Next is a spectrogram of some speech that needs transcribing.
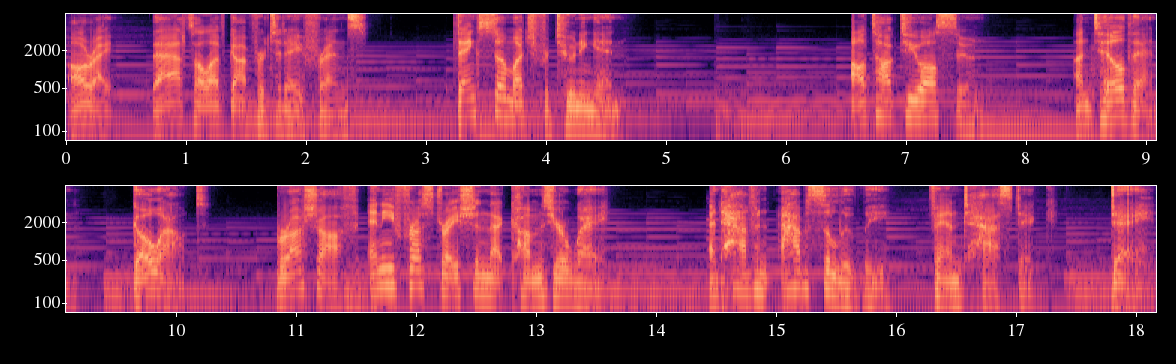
All right, that's all I've got for today, friends. Thanks so much for tuning in. I'll talk to you all soon. Until then, go out, brush off any frustration that comes your way, and have an absolutely fantastic day.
